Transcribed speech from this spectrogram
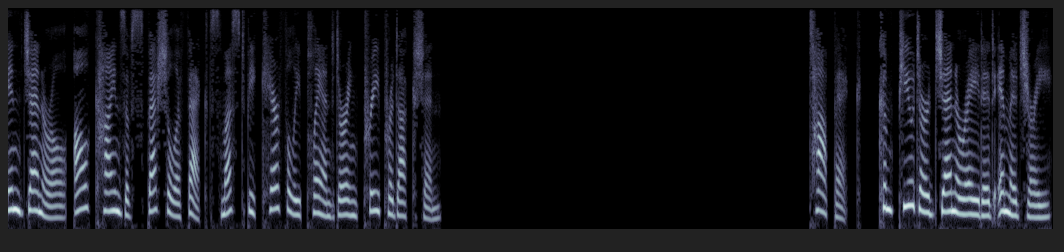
In general, all kinds of special effects must be carefully planned during pre-production. Topic: Computer-generated imagery.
